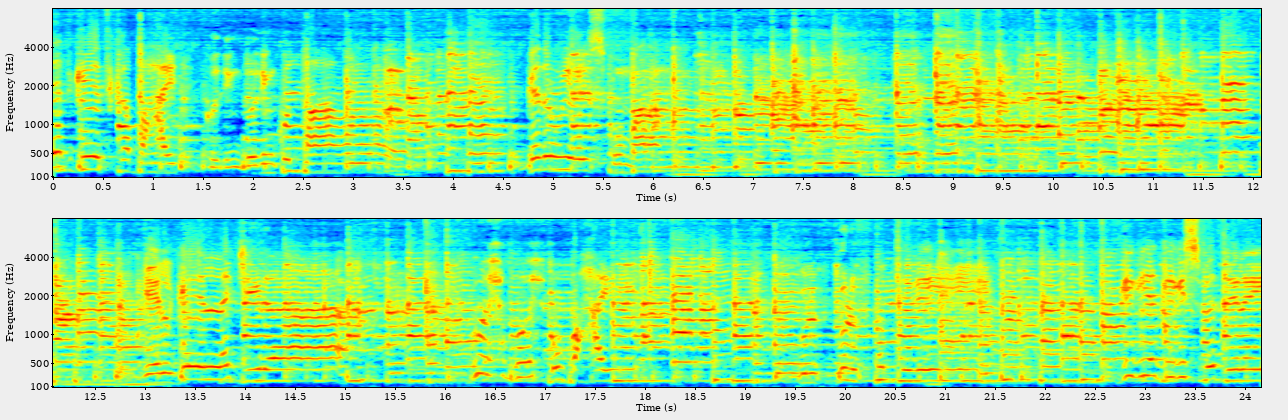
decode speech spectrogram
geedgeed ka baxay godingodin ku taal gadowya isku maran geelgeel la jira guux guux u baxay gulufguluf ku tegay gigya gigisbedelay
